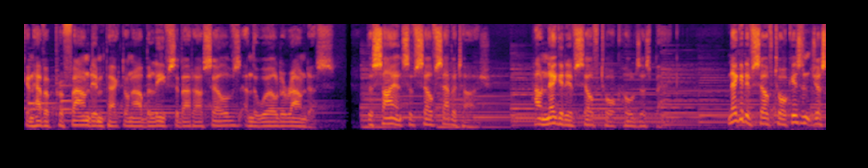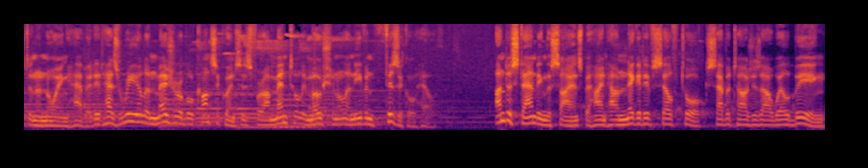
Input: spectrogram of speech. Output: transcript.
can have a profound impact on our beliefs about ourselves and the world around us. The science of self-sabotage, how negative self-talk holds us back. Negative self-talk isn't just an annoying habit, it has real and measurable consequences for our mental, emotional and even physical health. Understanding the science behind how negative self-talk sabotages our well-being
